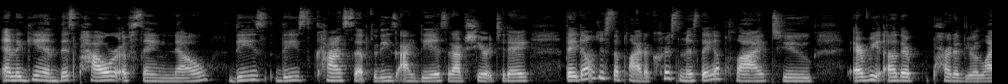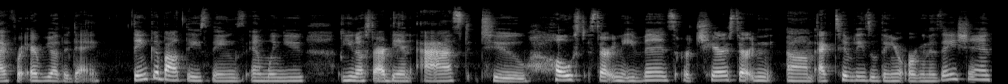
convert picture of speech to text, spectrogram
And again, this power of saying no, these these concepts or these ideas that I've shared today, they don't just apply to Christmas, they apply to every other part of your life or every other day think about these things and when you you know start being asked to host certain events or chair certain um, activities within your organization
